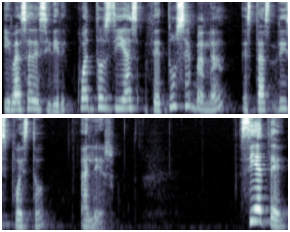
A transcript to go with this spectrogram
y vas a decidir cuántos días de tu semana estás dispuesto a leer. Siete.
